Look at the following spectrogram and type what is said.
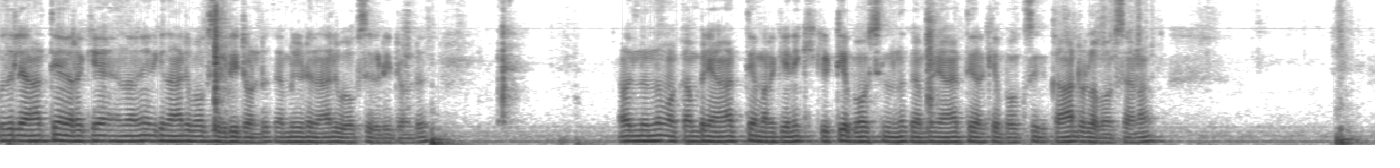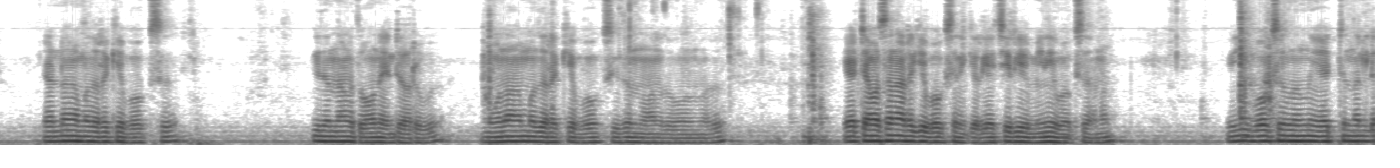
ഇതിൽ ആദ്യം ഇറക്കിയ എന്ന് പറഞ്ഞാൽ എനിക്ക് നാല് ബോക്സ് കിട്ടിയിട്ടുണ്ട്. കമ്പനിയുടെ നാല് ബോക്സ് കിട്ടിയിട്ടുണ്ട്. അതിൽ നിന്നും കമ്പനി ആദ്യം ഇറക്കിയ എനിക്ക് കിട്ടിയ ബോക്സിൽ നിന്ന് കമ്പനി ആദ്യം ഇറക്കിയ ബോക്സ് കാർഡുള്ള ബോക്സാണ്. രണ്ടാമത് ഇറക്കിയ ബോക്സ് ഇതെന്നാണ് തോന്നുന്നത് എന്റെ അറിവ്. മൂന്നാമത് ഇറക്കിയ ബോക്സ് ഇതെന്നാണ് തോന്നുന്നത്. ഏറ്റവും അവസാനം ഇറക്കിയ ബോക്സ് എനിക്കറിയാം. ചെറിയ മിനി ബോക്സാണ് ഈ ബോക്സിൽ നിന്ന് ഏറ്റവും നല്ല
